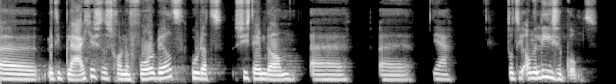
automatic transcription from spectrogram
uh, met die plaatjes. Dat is gewoon een voorbeeld hoe dat systeem dan uh, uh, ja, tot die analyse komt.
